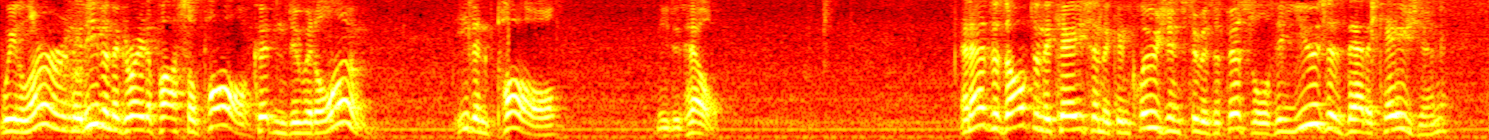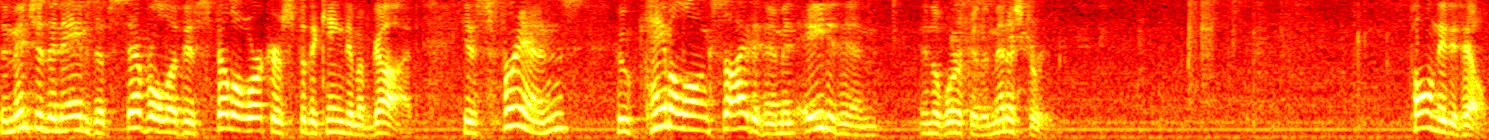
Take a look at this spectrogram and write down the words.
We learn that even the great apostle Paul couldn't do it alone. Even Paul needed help. And as is often the case in the conclusions to his epistles, he uses that occasion to mention the names of several of his fellow workers for the kingdom of God, his friends who came alongside of him and aided him in the work of the ministry. Paul needed help.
